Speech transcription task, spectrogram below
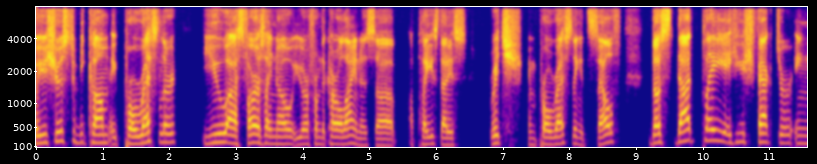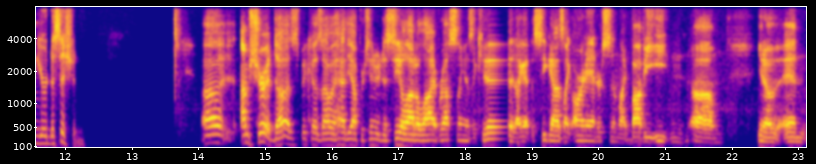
you choose to become a pro wrestler. You, as far as I know, you're from the Carolinas, uh, a place that is rich in pro wrestling itself. Does that play a huge factor in your decision? Uh, I'm sure it does because I had the opportunity to see a lot of live wrestling as a kid. I got to see guys like Arn Anderson, like Bobby Eaton, um, you know, and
